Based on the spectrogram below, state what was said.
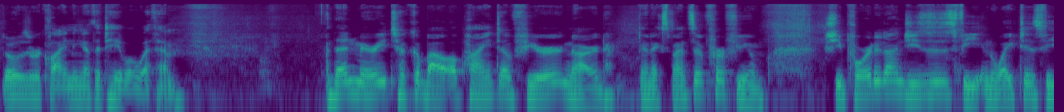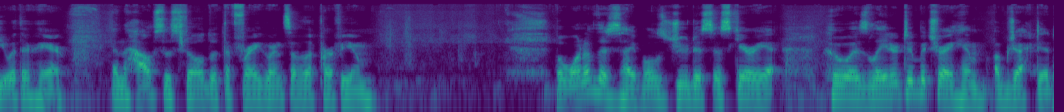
those reclining at the table with him. Then Mary took about a pint of pure nard, an expensive perfume. She poured it on Jesus' feet and wiped his feet with her hair, and the house was filled with the fragrance of the perfume. But one of the disciples, Judas Iscariot, who was later to betray him, objected.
